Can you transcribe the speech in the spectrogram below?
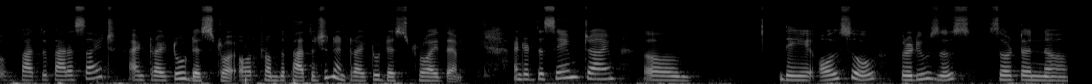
uh parasite and try to destroy or from the pathogen and try to destroy them. And at the same time um, they also produces certain uh,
